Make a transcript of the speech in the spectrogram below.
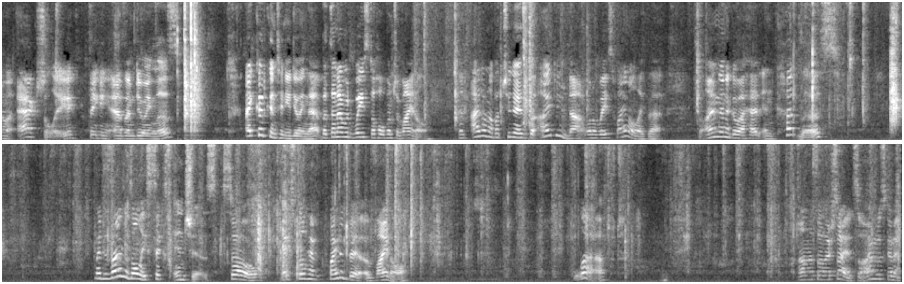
I'm actually thinking as I'm doing this, I could continue doing that, but then I would waste a whole bunch of vinyl. And I don't know about you guys, but I do not want to waste vinyl like that. So I'm going to go ahead and cut this. My design was only six inches, so I still have quite a bit of vinyl left on this other side. So I'm just going to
